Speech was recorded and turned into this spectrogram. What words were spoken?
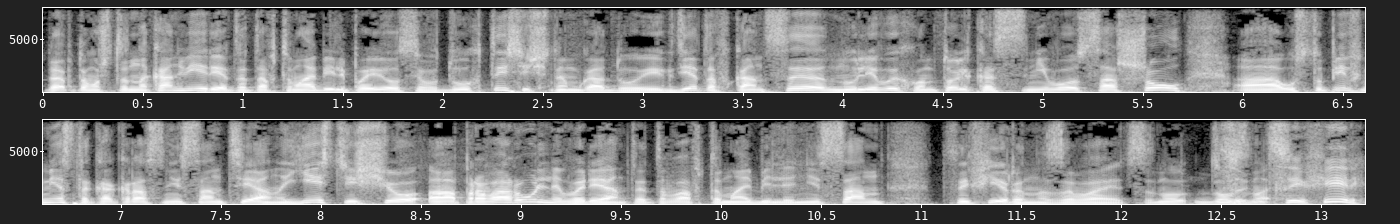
Да, потому что на конвейере этот автомобиль появился в 2000 году, и где-то в конце нулевых он только с него сошел, а, уступив место как раз Nissan Tiana. Есть еще а, праворульный вариант этого автомобиля, Nissan Цефира называется. Ну, ну, Ц- Цифирь.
